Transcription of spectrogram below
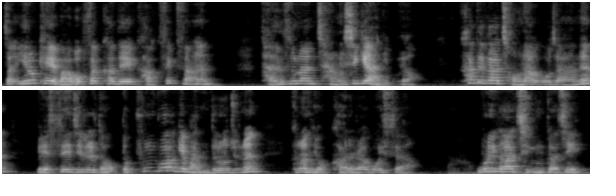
자, 이렇게 마법사 카드의 각 색상은 단순한 장식이 아니고요. 카드가 전하고자 하는 메시지를 더욱더 풍부하게 만들어주는 그런 역할을 하고 있어요. 우리가 지금까지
